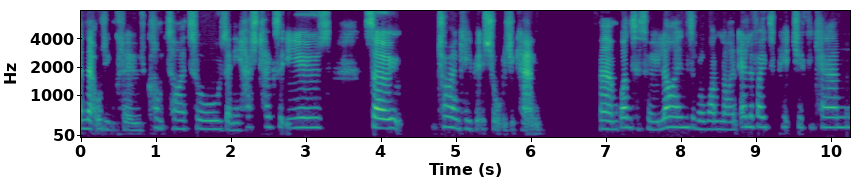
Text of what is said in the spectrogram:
and that would include comp titles, any hashtags that you use. So try and keep it as short as you can. Um, one to three lines of a one line elevator pitch if you can.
